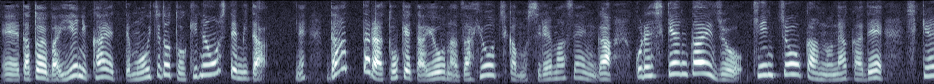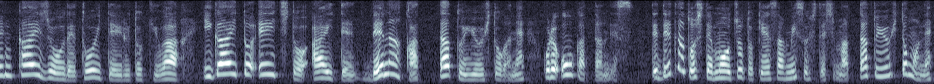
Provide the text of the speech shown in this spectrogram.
えー、例えば家に帰ってもう一度解き直してみた、ね、だったら解けたような座標値かもしれませんがこれ試験会場緊張感の中で試験会場で解いている時は意外と H と I 点出なかったという人がねこれ多かったんです。で出たとしてもちょっと計算ミスしてしまったという人もね、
